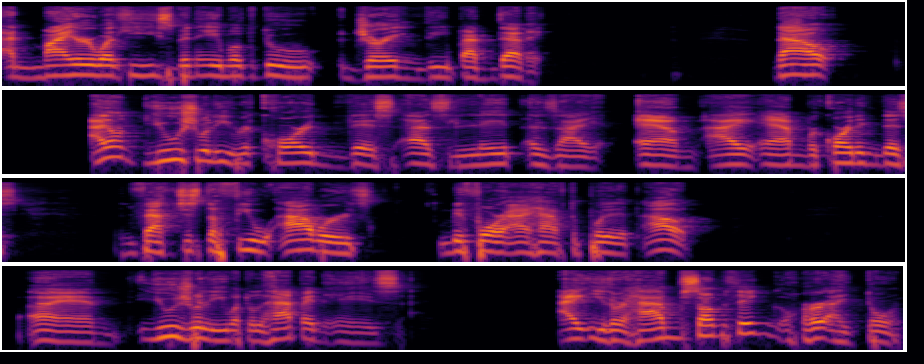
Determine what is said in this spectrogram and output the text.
admire what he's been able to do during the pandemic. Now, I don't usually record this as late as I am. I am recording this, in fact, just a few hours before I have to put it out. And usually, what will happen is I either have something or I don't.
